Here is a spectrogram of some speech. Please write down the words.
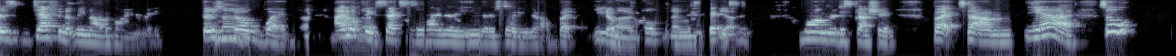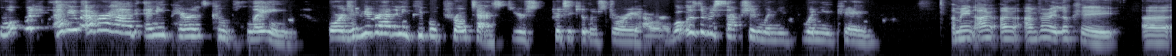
is definitely not a binary. There's no, no way. I don't no. think sex is a binary either, so you know. But you know, no. and, yeah. longer discussion. But um, yeah. So, what, what have you ever had any parents complain, or have you ever had any people protest your particular story hour? What was the reception when you when you came? I mean, I, I am very lucky. Uh,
